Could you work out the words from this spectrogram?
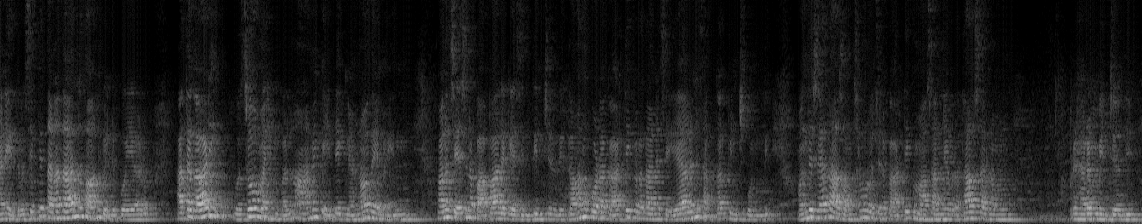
అని ఇతరు చెప్పి తన దారిన తాను వెళ్ళిపోయాడు. అతగాడి వశోమహిం వలన ఆమెకైతే జ్ఞానోదయమైంది. తాను చేసిన పాపాలకే చింతించింది. తాను కూడా కార్తీక వ్రతాన్ని చేయాలని సంకల్పించుకుంది. అందుచేత ఆ సంవత్సరంలో వచ్చిన కార్తీక మాసాన్ని వ్రతాసరణము ప్రారంభించింది.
